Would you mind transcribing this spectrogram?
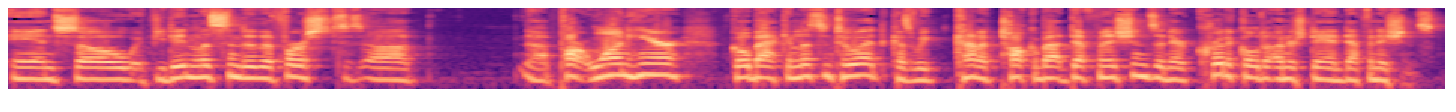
and so if you didn't listen to the first uh, uh, part one here, go back and listen to it because we kind of talk about definitions and they're critical to understand definitions.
